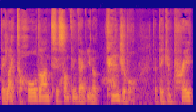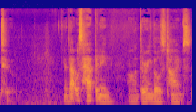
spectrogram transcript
They like to hold on to something that, you know, tangible that they can pray to. And that was happening uh, during those times.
